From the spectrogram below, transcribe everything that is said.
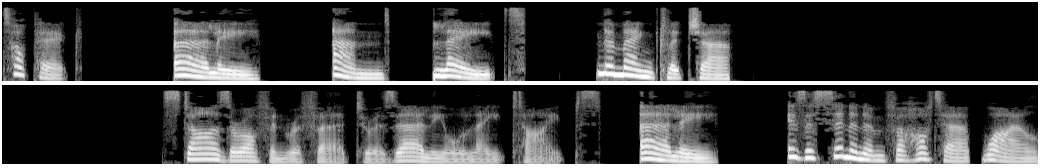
Topic: Early and late nomenclature. Stars are often referred to as early or late types. Early is a synonym for hotter, while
